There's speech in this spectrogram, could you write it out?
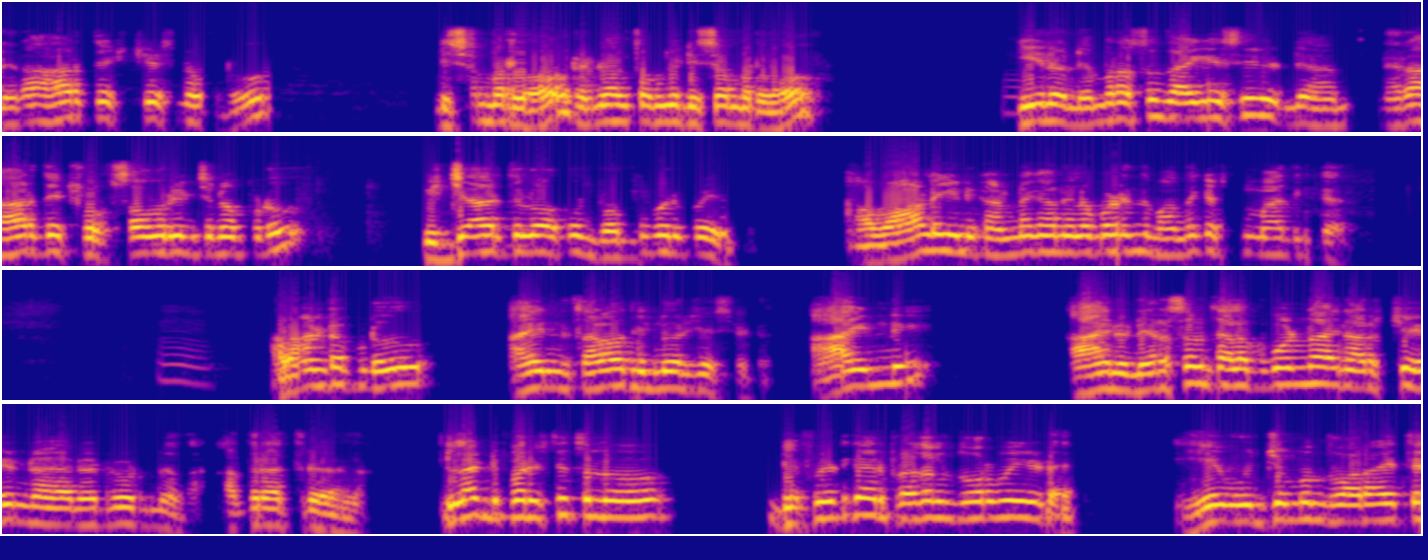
నిరాహార దీక్ష చేసినప్పుడు డిసెంబర్లో రెండు వేల తొమ్మిది డిసెంబర్లో ఈయన నిమ్మరసం తాగేసి నిరాహార దీక్ష ఉపసంహరించినప్పుడు విద్యార్థి లోకం బొగ్గు పడిపోయింది ఆ వాళ్ళు ఈయనకి అండగా నిలబడింది మందకృష్ణ మాదిక్ గారు. అలాంటప్పుడు ఆయన తర్వాత ఇగ్నోర్ చేశాడు. ఆయన్ని ఆయన నిరసన తెలపకుండా ఆయన అరెస్ట్ చేయండి ఆయన రోడ్డు మీద అర్ధరాత్రి వేళ. ఇలాంటి పరిస్థితుల్లో డెఫినెట్గా ఆయన ప్రజలు దూరం అయ్యాడు. ఏ ఉద్యమం ద్వారా అయితే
